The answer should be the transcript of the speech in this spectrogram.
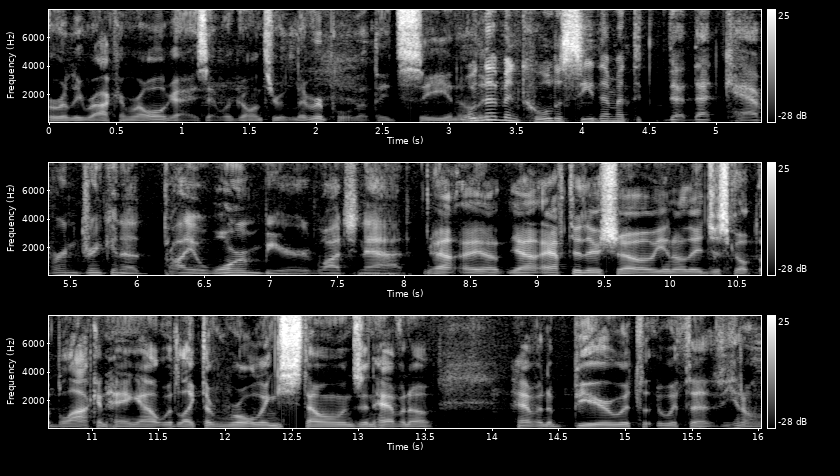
early rock and roll guys that were going through Liverpool that they'd see. You know, Wouldn't that they- have been cool to see them at the, that, that cavern drinking a probably a warm beer, watching that? Yeah, yeah, yeah. After their show, you know, they'd just go up the block and hang out with like the Rolling Stones and having a having a beer with with the you know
